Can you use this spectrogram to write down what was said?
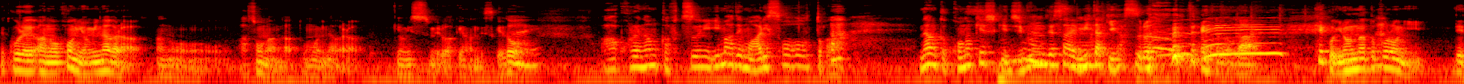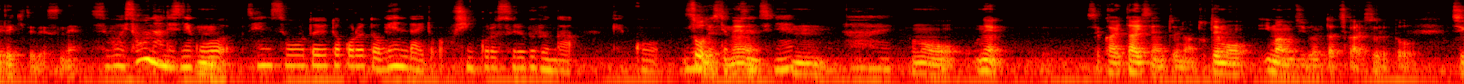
でこれあの本読みながらあのあそうなんだと思いながら読み進めるわけなんですけど、はいあこれなんか普通に今でもありそうとかあなんかこの景色自分でさえ見た気がする みたいなのがえ結構いろんなところに出てきてですね。ーすごいそうなんですね。こう、戦争というところと現代とかシンクロする部分が結構見えるそうですねってことですね。うんはい。そのね世界大戦というのはとても今の自分たちからすると違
